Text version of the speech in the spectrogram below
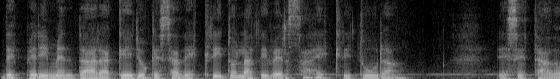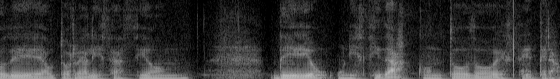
de experimentar aquello que se ha descrito en las diversas escrituras, ese estado de autorrealización, de unicidad con todo, etc.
